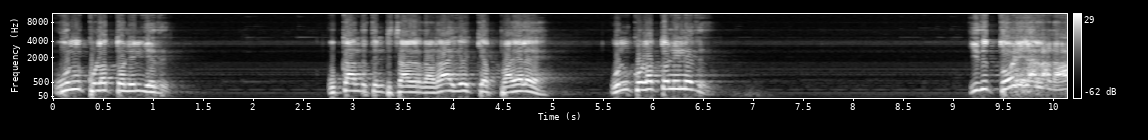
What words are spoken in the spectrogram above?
உன் குலத்தொழில் எது? உட்கார்ந்து தின்ட்டு சாகிறதாடா யோக்கிய பயலே. உன் குலத்தொழில் எது? இது தொழில் அல்லடா?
